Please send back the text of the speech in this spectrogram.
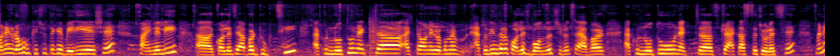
অনেক রকম কিছু থেকে বেরিয়ে এসে ফাইনালি কলেজে আবার ঢুকছি। এখন নতুন একটা একটা অনেক রকমের, এতদিন ধরে কলেজ বন্ধ ছিল, তো আবার এখন নতুন একটা ট্র্যাক আসতে চলেছে। মানে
